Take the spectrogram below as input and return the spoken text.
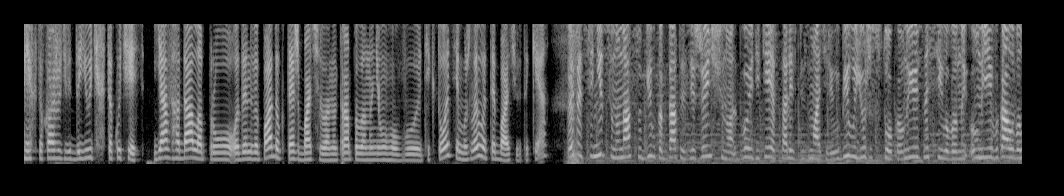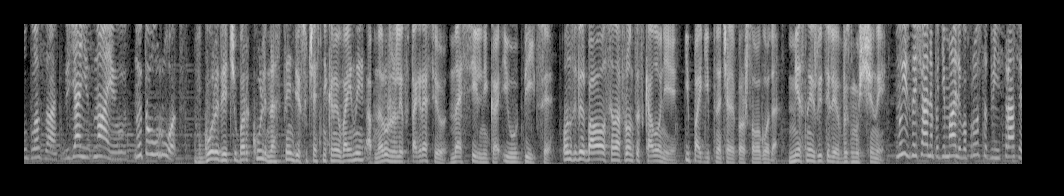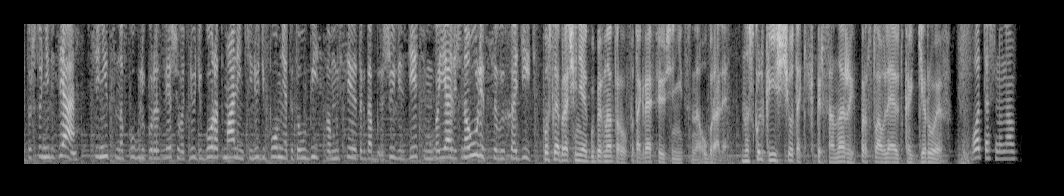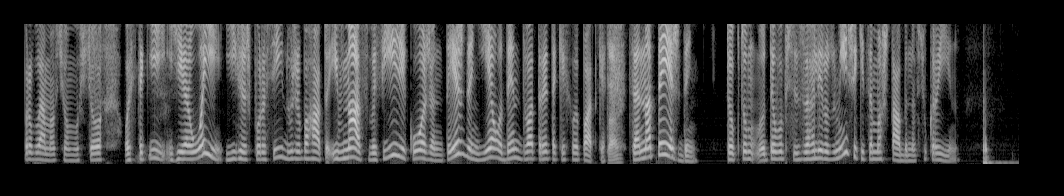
Як то кажуть, віддають таку честь. Я згадала про один випадок, теж бачила, натрапила на нього в Тіктоці. Можливо, ти бачив таке. Этот Синицын у нас убил когда-то здесь женщину, а двое детей остались без матери. Убил ее жестоко, он ее изнасиловал, он ей выкалывал глаза. Я не знаю, но это урод. В городе Чебаркуль на стенде с участниками войны обнаружили фотографию насильника и убийцы. Он завербовался на фронт из колонии и погиб в начале прошлого года. Местные жители возмущены. Мы изначально поднимали вопрос с администрацией, то что нельзя Синицына в публику развешивать. Люди, город маленький, люди помнят это убийство. Мы все тогда жили здесь, мы боялись на улицы выходить. После обращения к губернатору фотографию Синицына убрали. Но сколько еще таких персонажей прославляют как героев? От основна проблема в чому, що ось такі герої, їх же ж по Росії дуже багато. І в нас в ефірі кожен тиждень є один, два, три таких випадки. Так. Це на тиждень. Тобто, ти вообще взагалі розумієш, які це масштаби на всю країну?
